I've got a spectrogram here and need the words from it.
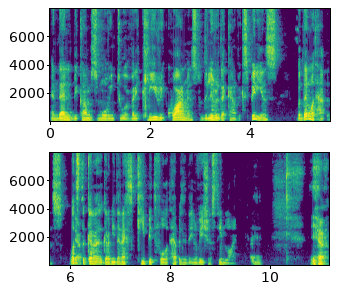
And then it becomes moving to a very clear requirements to deliver that kind of experience. But then what happens? What's Yeah. the gonna, gonna be the next key pitfall that happens in the innovation streamline? Yeah,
